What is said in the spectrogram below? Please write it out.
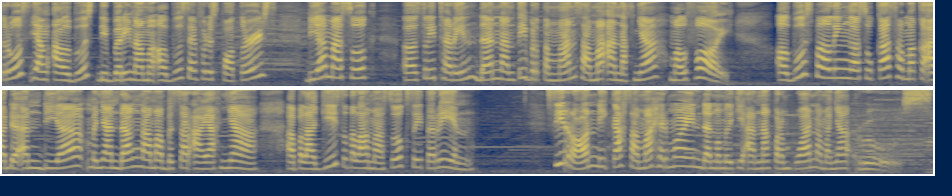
Terus yang Albus diberi nama Albus Severus Potters, dia masuk uh, Slytherin dan nanti berteman sama anaknya Malfoy. Albus paling gak suka sama keadaan dia menyandang nama besar ayahnya, apalagi setelah masuk Slytherin. Si Ron nikah sama Hermione dan memiliki anak perempuan namanya Rose.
